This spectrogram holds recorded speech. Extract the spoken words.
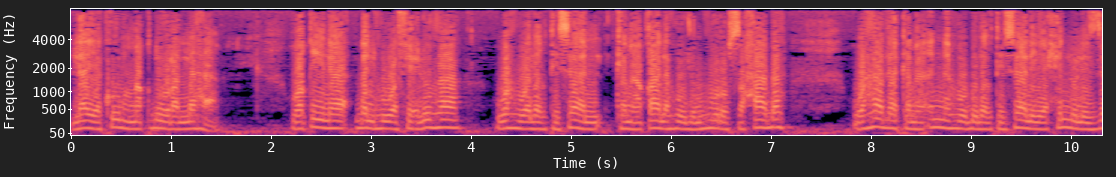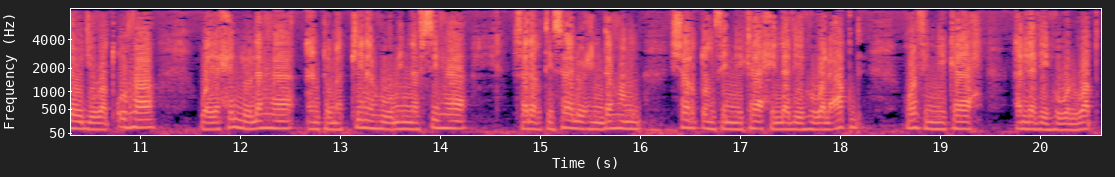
لا يكون مقدورا لها. وقيل بل هو فعلها وهو الاغتسال كما قاله جمهور الصحابة وهذا كما أنه بالاغتسال يحل للزوج وطئها ويحل لها أن تمكنه من نفسها فالاغتسال عندهم شرط في النكاح الذي هو العقد وفي النكاح الذي هو الوطء.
